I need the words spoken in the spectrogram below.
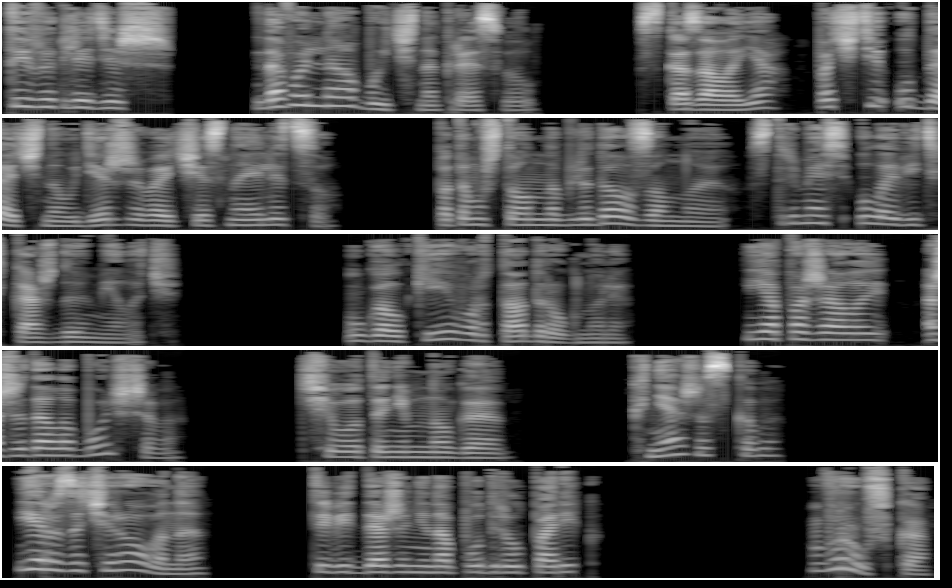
«Ты выглядишь довольно обычно, Крэсвелл», — сказала я, почти удачно удерживая честное лицо, потому что он наблюдал за мною, стремясь уловить каждую мелочь. Уголки его рта дрогнули. Я, пожалуй, ожидала большего, чего-то немного княжеского. Я разочарована. Ты ведь даже не напудрил парик. Врушка.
